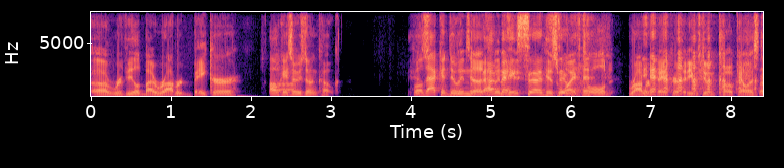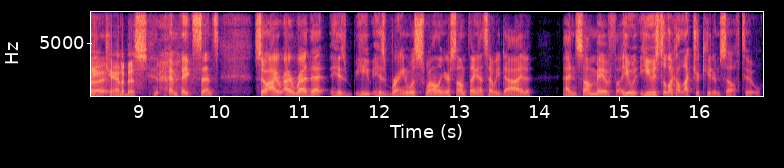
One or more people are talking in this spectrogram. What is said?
uh, revealed by Robert Baker. Okay, Uh, so he's doing coke. Well, that could do Linda, it too. That Linda- makes his, sense, His too. wife told Robert Baker that he was doing coke, LSD, and cannabis. that makes sense. So I, I read that his he, his brain was swelling or something. That's how he died. And some may have thought he he used to like electrocute himself too.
